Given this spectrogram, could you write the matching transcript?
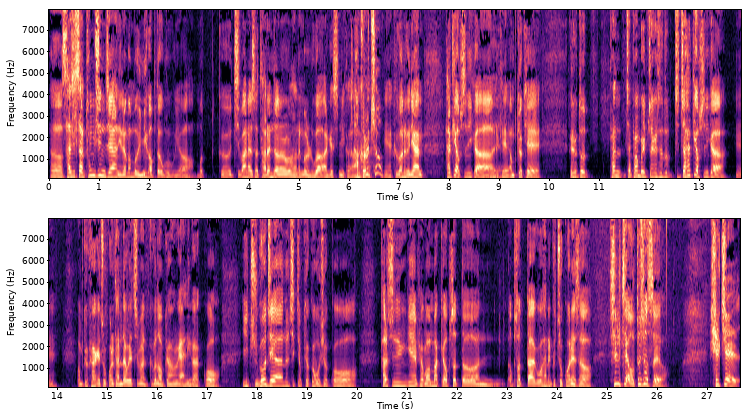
어, 사실상 통신 제한 이런 건 뭐 의미가 없다고 보고요. 뭐 그 집안에서 다른 전화로 하는 걸 누가 알겠습니까? 아, 그렇죠. 예. 그거는 그냥 할 게 없으니까 이렇게 엄격해. 그리고 또 판, 재판부 입장에서도 진짜 할 게 없으니까 예. 엄격하게 조건을 단다고 했지만 그건 엄격한 게 아닌 것 같고 이 주거 제한을 직접 겪어보셨고 갈 수 있는 게 병원밖에 없었던 없었다고 하는 그 조건에서 실제 어떠셨어요? 실제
